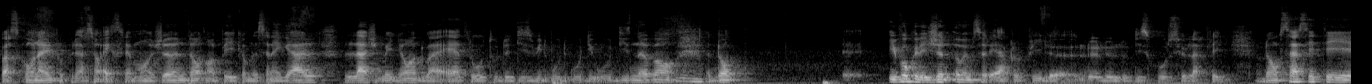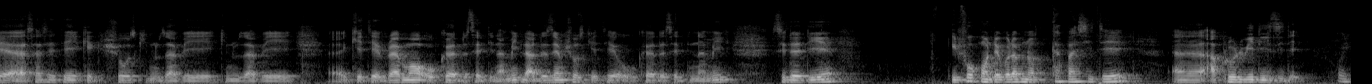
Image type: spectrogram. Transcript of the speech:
parce qu'on a une population extrêmement jeune dans un pays comme le Sénégal. L'âge médian doit être autour de 18 ou, ou 19 ans. Mm. Donc, il faut que les jeunes eux-mêmes se réapproprient le, le, le, discours sur l'Afrique. Donc ça c'était euh, ça c'était quelque chose qui nous avait qui nous avait euh, qui était vraiment au cœur de cette dynamique. La deuxième chose qui était au cœur de cette dynamique, c'est de dire il faut qu'on développe notre capacité euh, à produire des idées. Oui.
